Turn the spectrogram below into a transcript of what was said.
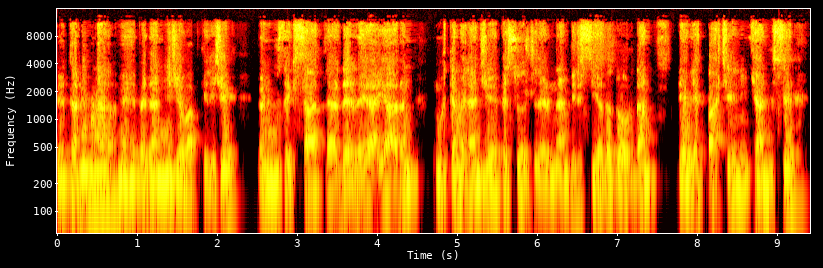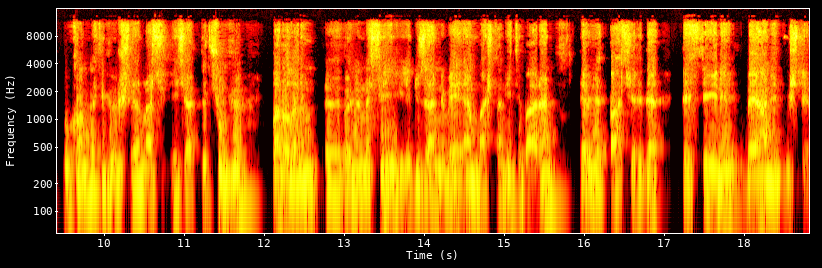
E, tabii buna MHP'den ne cevap gelecek? Önümüzdeki saatlerde veya yarın muhtemelen CHP sözcülerinden birisi ya da doğrudan Devlet Bahçeli'nin kendisi bu konudaki görüşlerini açıklayacaktır. Çünkü baroların e, bölünmesiyle ilgili düzenlemeye en baştan itibaren Devlet Bahçeli de desteğini beyan etmişti.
